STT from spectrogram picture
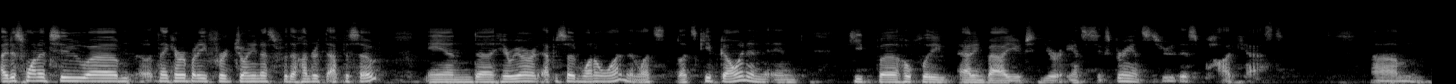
I just wanted to um, thank everybody for joining us for the hundredth episode, and uh, here we are at episode 101, and let's let's keep going and, and keep uh, hopefully adding value to your ANSYS experience through this podcast. Um,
